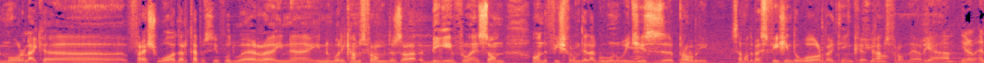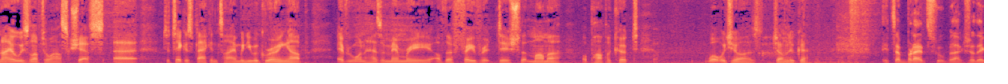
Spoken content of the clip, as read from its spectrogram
More like a freshwater type of seafood, where uh, in uh, in where it comes from, there's a, a big influence on on the fish from the lagoon, which is uh, probably some of the best fish in the world. I think uh, comes from there. Yeah. Um, you know, and I always love to ask chefs uh, to take us back in time when you were growing up. Everyone has a memory of their favorite dish that Mama or Papa cooked. What was yours, Gianluca? It's a bread soup, actually.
